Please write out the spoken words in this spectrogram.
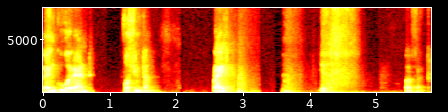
Vancouver, and Washington. Right? Yes. Perfect.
